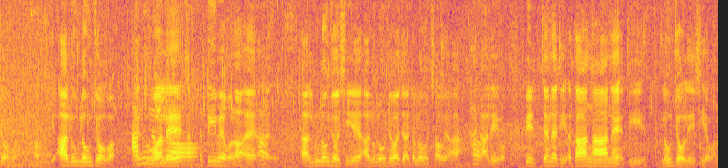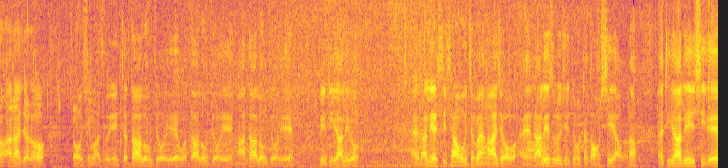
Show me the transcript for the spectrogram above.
ကြော်ပေါ့ဟုတ်ဒီအာလူးလုံးကြော်ပေါ့အာလူးလုံးကြော်သူကလည်းအသီးပဲပေါ့နော်အဲဟုတ်အာလူးလုံးကြော်ရှိရဲအာလူးလုံးကြော်ကကြတစ်လုံး600ဟုတ်အဲဒါလေးပေါ့ ပြီးရင်ကျန်တဲ့ဒီအသားငါးနဲ့ဒီလုံးကြော်လေးရှိရပါတော့အဲ့ဒါကြတော့ကျွန်တော်တို့ရှိမှာဆိုရင်ကြက်သားလုံးကြော်ရဲဝက်သားလုံးကြော်ရဲငါးသားလုံးကြော်ရဲပြီးရင်ဒီဟာလေးပေါ့အဲဒါလေးကရှီချားမိုဂျပန်၅ကြော်ပေါ့အဲဒါလေးဆိုလို့ရှိရင်ကျွန်တော်တကောင်800ပေါ့နော် အဲဒီဟာလေးရှိတယ်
